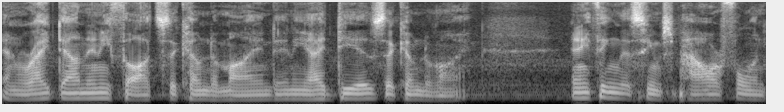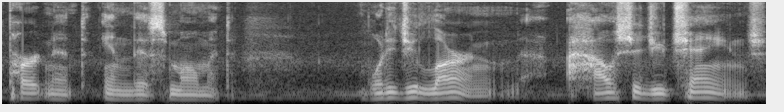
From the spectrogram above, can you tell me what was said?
and write down any thoughts that come to mind, any ideas that come to mind, anything that seems powerful and pertinent in this moment. What did you learn? How should you change?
